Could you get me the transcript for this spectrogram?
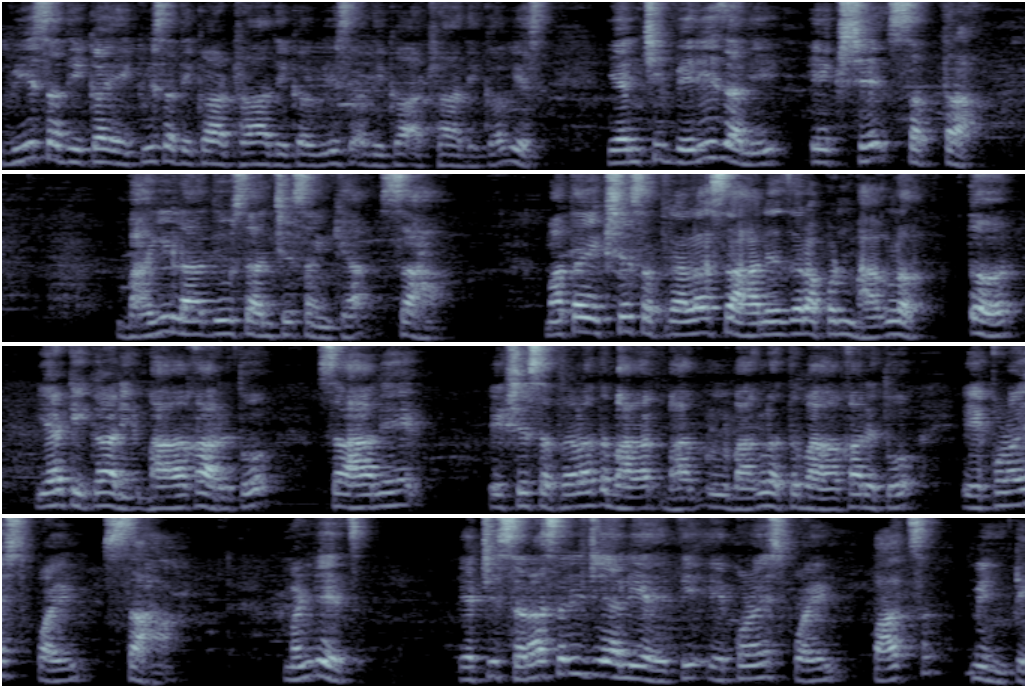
वीस अधिक एकवीस अधिक अठरा अधिक वीस अधिक अठरा अधिक वीस. यांची बेरीज आली एकशे सतरा. भागीला दिवसांची संख्या सहा. मग आता एकशे सतराला सहाने जर आपण भागलं तर या ठिकाणी भागाकार तो सहाने एकशे सतराला तर भाग भाग भागलं तर भागाकार येतो एकोणावीस पॉईंट सहा. म्हणजेच याची सरासरी जी आली आहे ती एकोणावीस पॉईंट पाच मिनटे.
